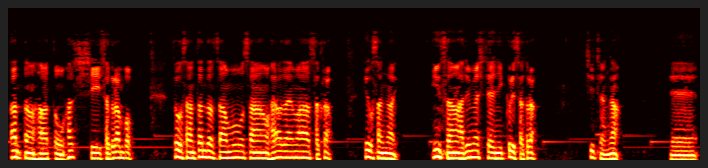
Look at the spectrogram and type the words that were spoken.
たんたん、ハート、はっしー、さくらんぼ。とこさん、たんたんさん、ももさん、おはようございます、さくら。けいこさんが、いんさん、はじめまして、にっくりさくら。しーちゃんが、えー、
